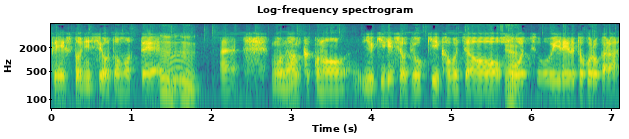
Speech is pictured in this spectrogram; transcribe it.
ペーストにしようと思って、うんうんはい、もうなんかこの雪化粧って大きいかぼちゃを包丁を入れるところから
